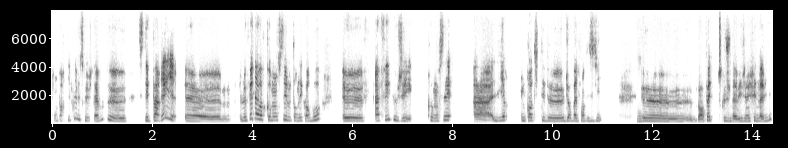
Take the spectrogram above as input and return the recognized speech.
ton parti pris parce que je t'avoue que c'était pareil. Euh, le fait d'avoir commencé le temps des corbeaux a fait que j'ai commencé à lire une quantité de d'urban fantasy. Mm. Bah, en fait, ce que je n'avais jamais fait de ma vie.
